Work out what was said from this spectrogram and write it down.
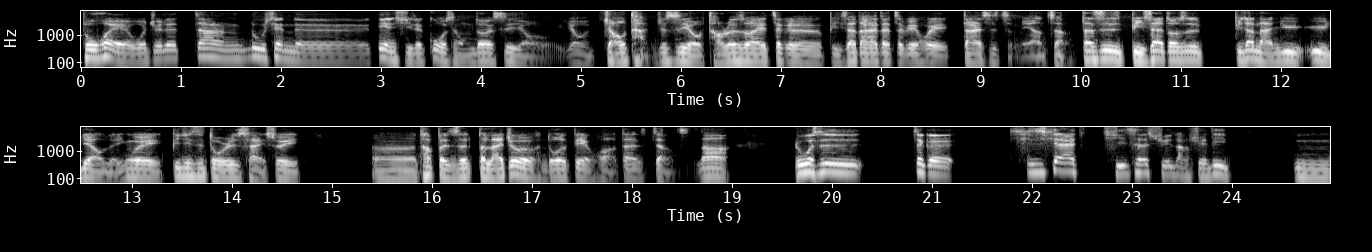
不会，我觉得这样路线的练习的过程，我们都是有有交谈，就是有讨论说，哎，这个比赛大概在这边会大概是怎么样这样。但是比赛都是比较难预预料的，因为毕竟是多日赛，所以，呃，它本身本来就有很多的变化。但是这样子，那如果是这个，其实现在骑车学长学弟，嗯，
